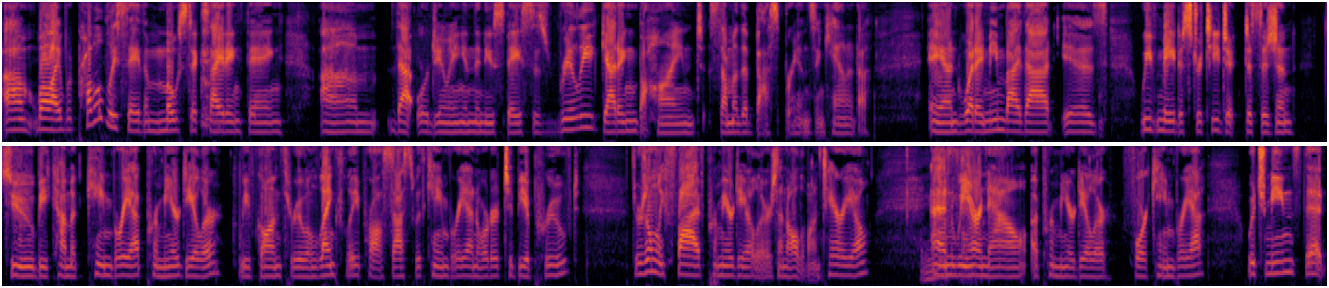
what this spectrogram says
Um, well, I would probably say the most exciting thing um, that we're doing in the new space is really getting behind some of the best brands in Canada. And what I mean by that is we've made a strategic decision to become a Cambria premier dealer. We've gone through a lengthy process with Cambria in order to be approved. There's only five premier dealers in all of Ontario, and we are now a premier dealer for Cambria, which means that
